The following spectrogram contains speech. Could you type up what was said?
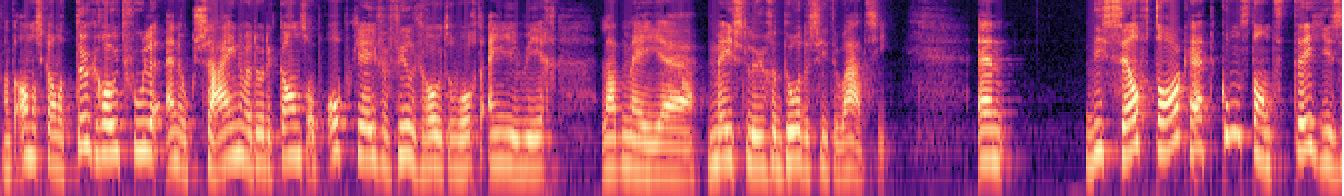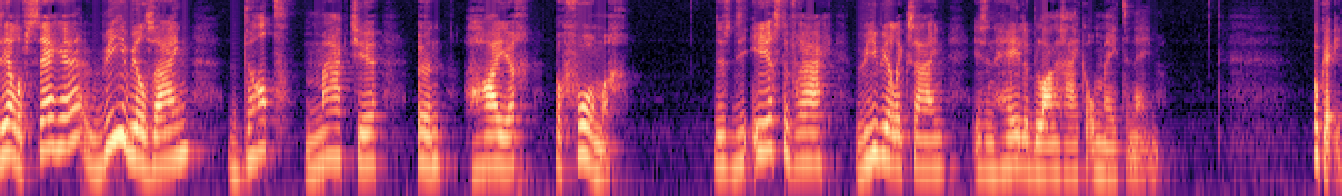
Want anders kan het te groot voelen en ook zijn, waardoor de kans op opgeven veel groter wordt en je je weer laat mee, uh, meesleuren door de situatie. En die self-talk, het constant tegen jezelf zeggen wie je wil zijn, dat maakt je een higher performer. Dus die eerste vraag, wie wil ik zijn, is een hele belangrijke om mee te nemen. Oké,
